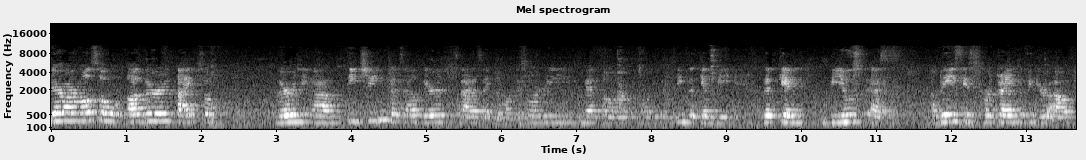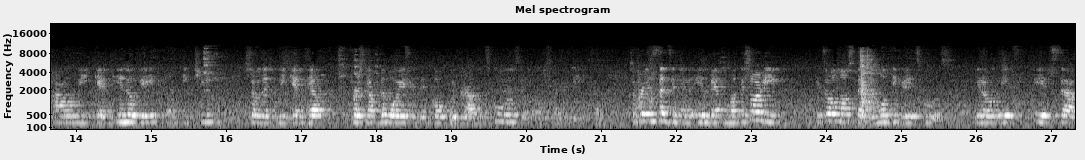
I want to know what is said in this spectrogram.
there are also other types of learning, um, teaching that's out there, styles like the Montessori method, things that can be that can be used as a basis for trying to figure out how we can innovate on teaching so that we can help first help the boys and then cope with crowded schools and all these other things. So, so for instance, in, in Montessori, it's almost like multi-grade schools. You know, it's, it's um,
